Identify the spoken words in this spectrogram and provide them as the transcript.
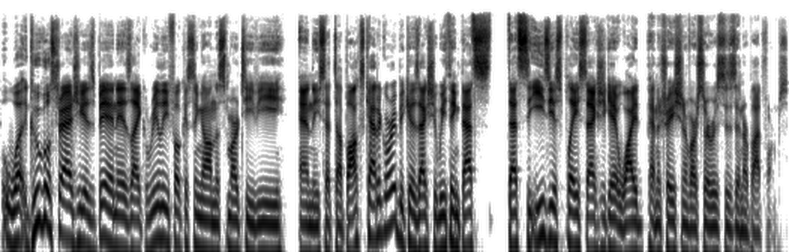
What Google's strategy has been is like really focusing on the smart TV and the set top box category because actually we think that's that's the easiest place to actually get wide penetration of our services and our platforms.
